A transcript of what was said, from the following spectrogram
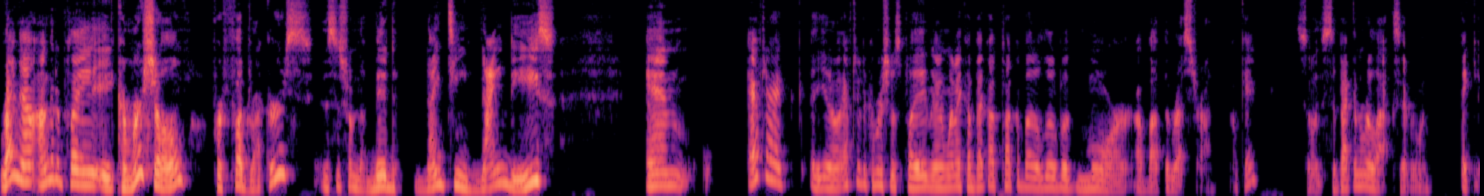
Right now, I'm going to play a commercial for Fuddruckers. This is from the mid 1990s. And after I, you know, after the commercial is played, and when I come back, I'll talk about a little bit more about the restaurant. Okay. So sit back and relax, everyone. Thank you.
